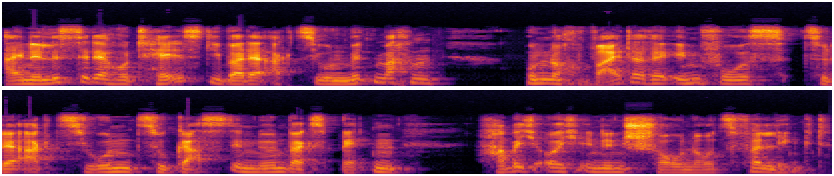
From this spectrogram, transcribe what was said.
Eine Liste der Hotels, die bei der Aktion mitmachen und noch weitere Infos zu der Aktion zu Gast in Nürnbergs Betten habe ich euch in den Show Notes verlinkt.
